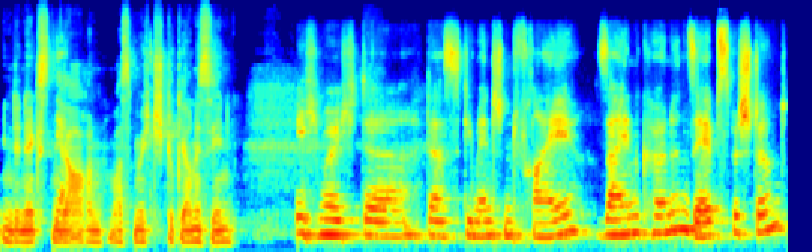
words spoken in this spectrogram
in den nächsten ja. Jahren? Was möchtest du gerne sehen? Ich möchte, dass die Menschen frei sein können, selbstbestimmt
